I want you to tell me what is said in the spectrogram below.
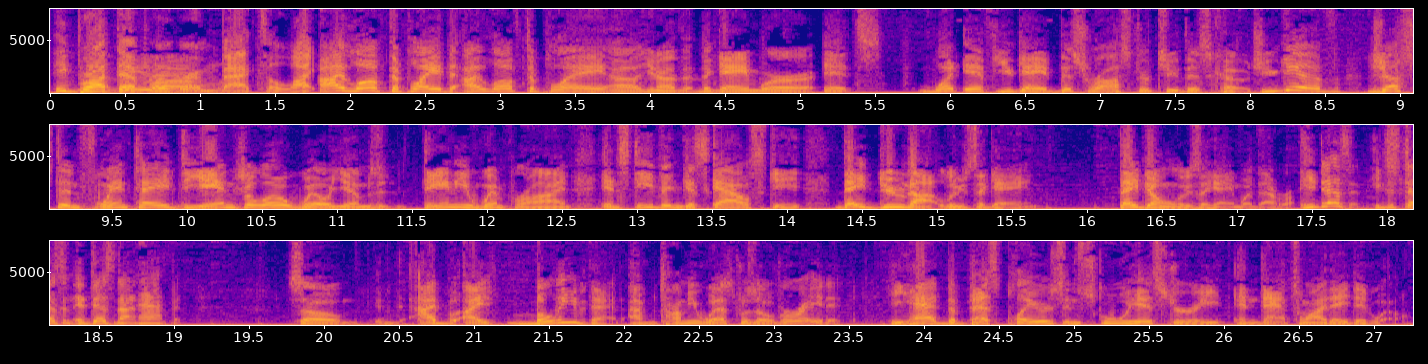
He brought that The, program um, back to life. I love to play. The, I love to play. Uh, you know, the, the game where it's what if you gave this roster to this coach? You give Justin Fuente, DeAngelo Williams, Danny Wimprine, and Stephen Gostkowski. They do not lose a game. They don't lose a game with that. He doesn't. He just doesn't. It does not happen. So I, I believe that I, Tommy West was overrated. He had the best players in school history, and that's why they did well.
